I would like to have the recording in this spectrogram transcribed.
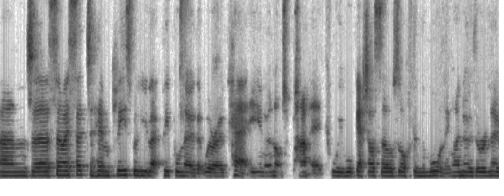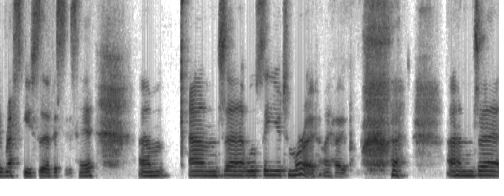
And uh, so I said to him, please, will you let people know that we're okay? You know, not to panic. We will get ourselves off in the morning. I know there are no rescue services here. Um, and uh, we'll see you tomorrow, I hope. and uh,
